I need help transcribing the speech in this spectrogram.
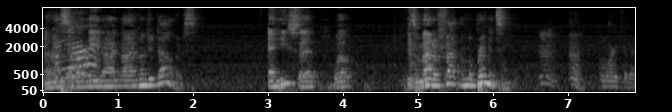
And I said, I need nine hundred dollars. And he said, Well, as a matter of fact, I'm gonna bring it to you. Glory to God.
